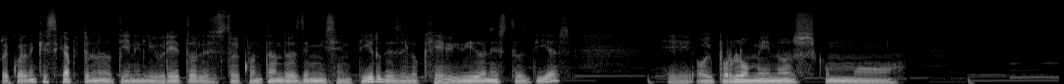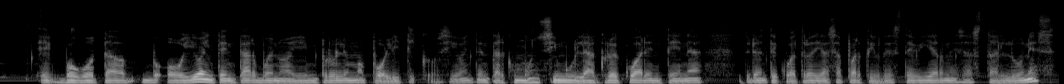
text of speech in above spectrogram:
Recuerden que este capítulo no tiene libreto, les estoy contando desde mi sentir, desde lo que he vivido en estos días. Eh, hoy por lo menos como eh, Bogotá, hoy iba a intentar, bueno, hay un problema político, se iba a intentar como un simulacro de cuarentena durante cuatro días a partir de este viernes hasta el lunes.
